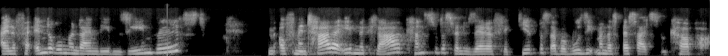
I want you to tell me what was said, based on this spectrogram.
eine Veränderung in deinem Leben sehen willst. Auf mentaler Ebene, klar, kannst du das, wenn du sehr reflektiert bist, aber wo sieht man das besser als im Körper?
